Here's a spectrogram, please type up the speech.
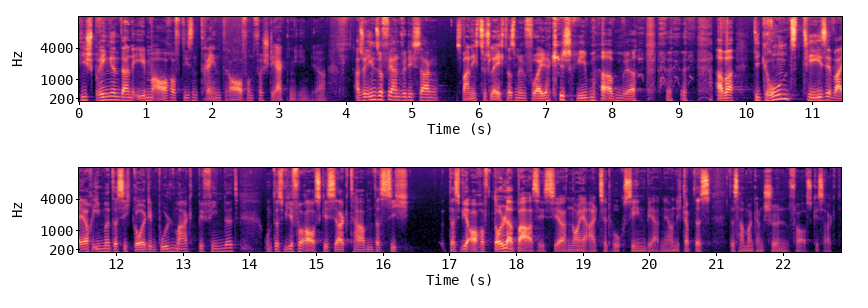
die springen dann eben auch auf diesen Trend drauf und verstärken ihn. Ja. Also insofern würde ich sagen, es war nicht so schlecht, was wir im Vorjahr geschrieben haben. Ja. Aber die Grundthese war ja auch immer, dass sich Gold im Bullenmarkt befindet und dass wir vorausgesagt haben, dass sich dass wir auch auf Dollarbasis ja, neue Allzeithochs sehen werden. Ja. Und ich glaube, das, das haben wir ganz schön vorausgesagt.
